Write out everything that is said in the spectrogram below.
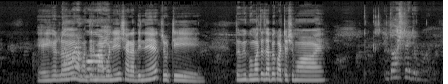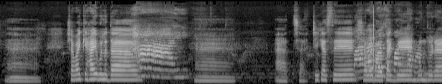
এই হলো আমাদের বই। মামনির সারাদিনের রুটিন তুমি ঘুমাতে যাবে কয়টার সময়? হ্যাঁ। সবাইকে হাই বলে দাও। হ্যাঁ। আচ্ছা ঠিক আছে। সবাই ভালো থাকবেন বন্ধুরা।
